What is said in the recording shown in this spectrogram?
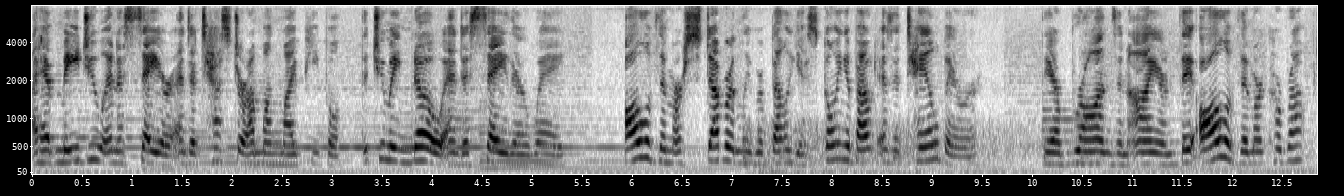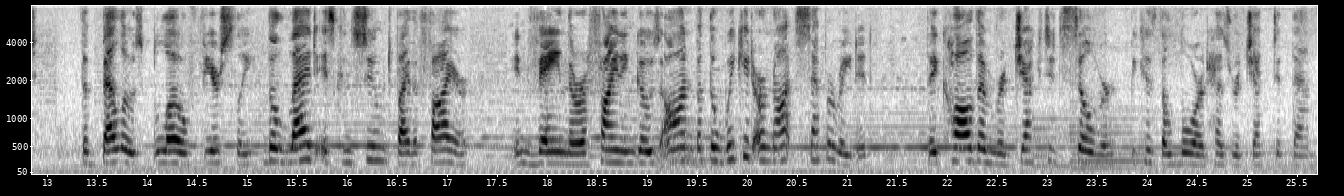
I have made you an assayer and a tester among my people, that you may know and assay their way. All of them are stubbornly rebellious, going about as a talebearer. They are bronze and iron. They all of them are corrupt. The bellows blow fiercely. The lead is consumed by the fire. In vain the refining goes on, but the wicked are not separated. They call them rejected silver because the Lord has rejected them.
